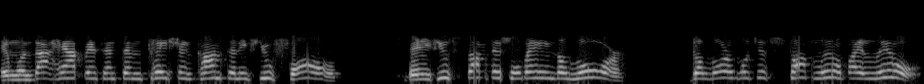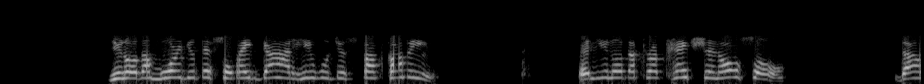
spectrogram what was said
And when that happens and temptation comes, and if you fall, and if you stop disobeying the Lord, the Lord will just stop little by little. You know, the more you disobey God, He will just stop coming. And you know, the protection also, that,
